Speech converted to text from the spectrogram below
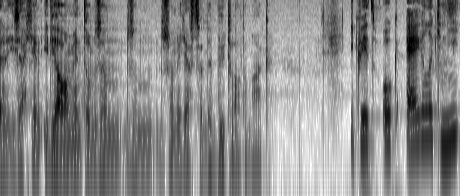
En is dat geen ideaal moment om zo'n zo'n zo'n gast zijn debuut te laten maken? Ik weet ook eigenlijk niet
